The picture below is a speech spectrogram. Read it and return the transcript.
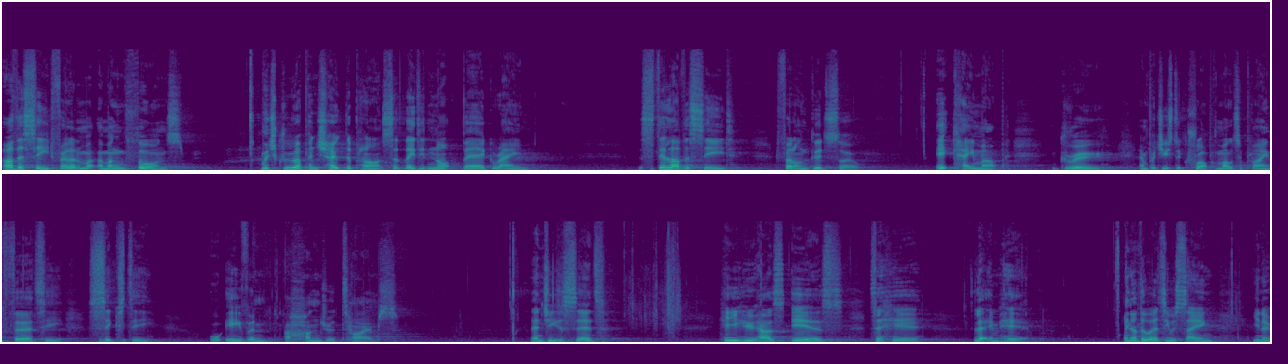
Other seed fell among thorns, which grew up and choked the plants so that they did not bear grain. Still other seed fell on good soil. It came up, grew, and produced a crop, multiplying 30, 60, or even 100 times. Then Jesus said, He who has ears to hear, let him hear. In other words, he was saying, You know,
